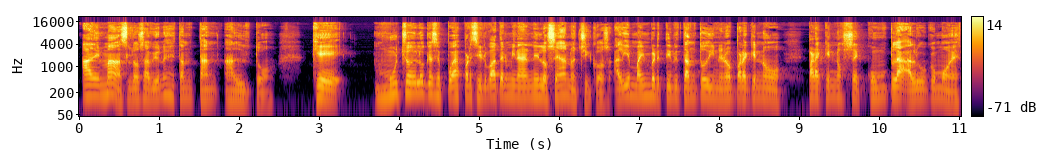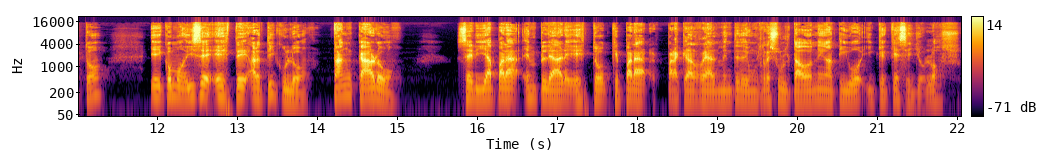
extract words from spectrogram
Además, los aviones están tan alto que mucho de lo que se pueda esparcir va a terminar en el océano, chicos. ¿Alguien va a invertir tanto dinero para que no, para que no se cumpla algo como esto? Y como dice este artículo, tan caro sería para emplear esto que para, para que realmente dé un resultado negativo y que, qué sé yo, los,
